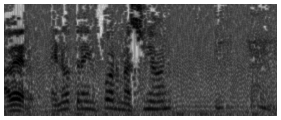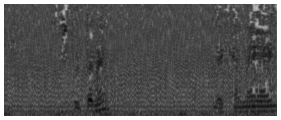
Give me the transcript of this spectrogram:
A ver, en otra información, discúlpeme, déjeme,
